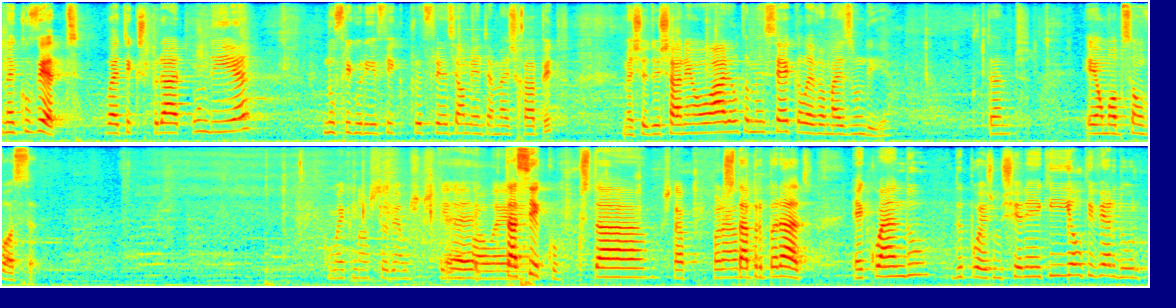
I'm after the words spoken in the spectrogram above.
na covete, vai ter que esperar um dia no frigorífico, preferencialmente é mais rápido, mas se deixarem ao ar ele também seca, leva mais um dia. Portanto, é uma opção vossa. Como é que nós sabemos, Cristina, Eh, qual é Está seco, que está que está preparado? está preparado. É quando depois mexerem aqui e ele estiver duro.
